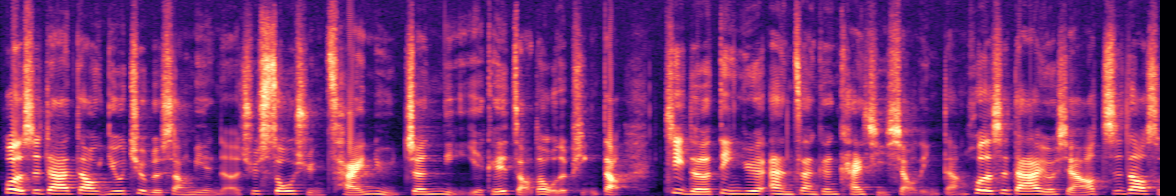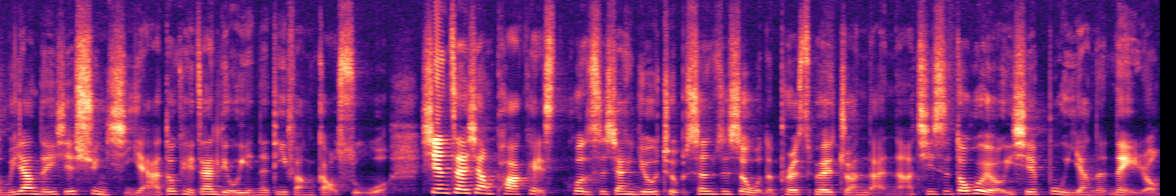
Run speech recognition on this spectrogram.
或者是大家到 YouTube 上面呢去搜寻“才女珍妮”，也可以找到我的频道。记得订阅、按赞跟开启小铃铛，或者是大家有想要知道什么样的一些讯息呀、都可以在留言的地方告诉我。现在像 Podcast 或者是像 You YouTube，甚至是我的 PressPlay 专栏啊，其实都会有一些不一样的内容。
